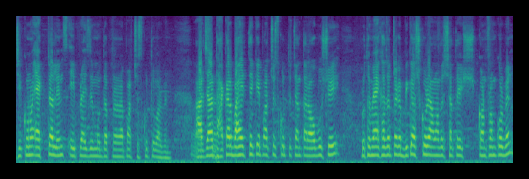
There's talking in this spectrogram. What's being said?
যে কোনো একটা লেন্স এই প্রাইসের মধ্যে আপনারা পারচেস করতে পারবেন। আর যারা আচ্ছা। ঢাকার বাইরে থেকে পারচেস করতে চান তারা অবশ্যই প্রথমে এক হাজার টাকা বিকাশ করে আমাদের সাথে কনফার্ম করবেন।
